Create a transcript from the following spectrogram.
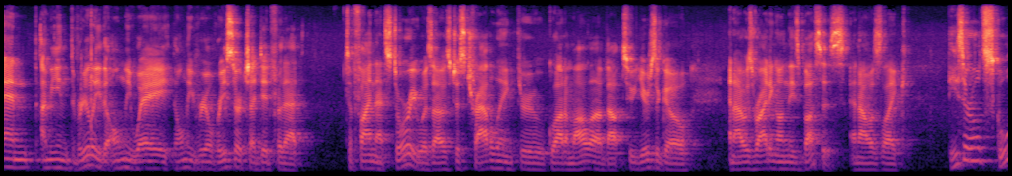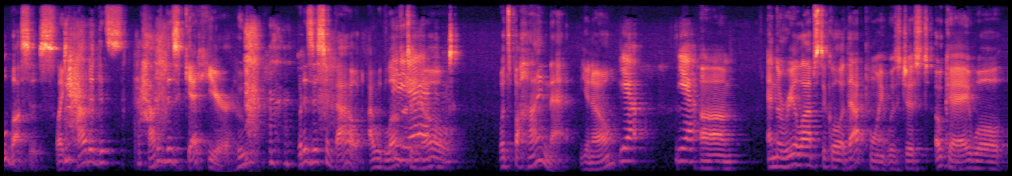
and I mean, really, the only way, the only real research I did for that, to find that story was I was just traveling through Guatemala about two years ago, and I was riding on these buses, and I was like, these are old school buses. Like, how did this, how did this get here? Who, what is this about? I would love Yeah. to know what's behind that. You know? Yeah, yeah. Um, and the real obstacle at that point was just, okay, well,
